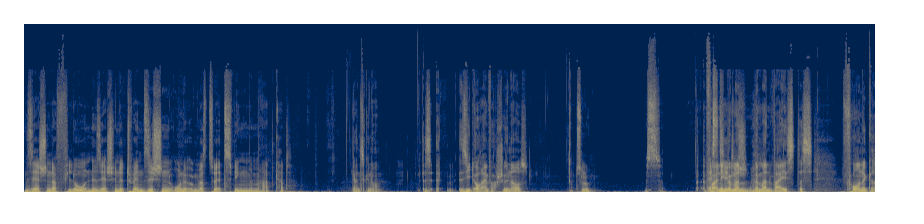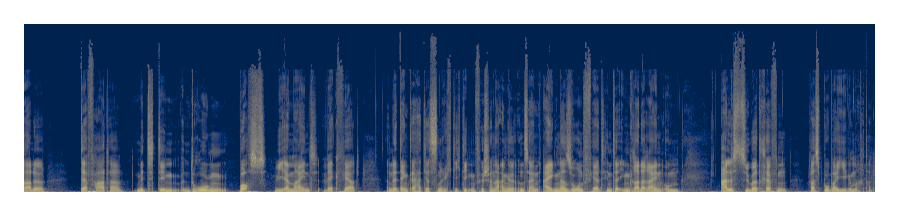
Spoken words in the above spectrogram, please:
ein sehr schöner Flow und eine sehr schöne Transition, ohne irgendwas zu erzwingen mit dem Hardcut. Ganz genau. Es äh, sieht auch einfach schön aus. Absolut. Es Vor allen Dingen, wenn man, wenn man weiß, dass vorne gerade der Vater mit dem Drogenboss, wie er meint, wegfährt. Und er denkt, er hat jetzt einen richtig dicken Fisch an der Angel und sein eigener Sohn fährt hinter ihm gerade rein, um alles zu übertreffen, was Boba je gemacht hat.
